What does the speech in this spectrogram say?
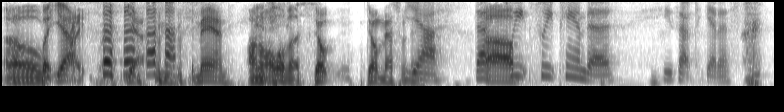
Um, Oh, but yeah, right, yeah, the man On all of us. Don't don't mess with him. Yeah. That Uh, sweet, sweet panda. He's out to get us.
